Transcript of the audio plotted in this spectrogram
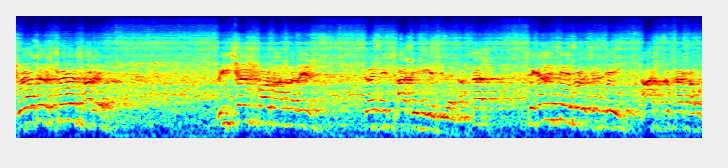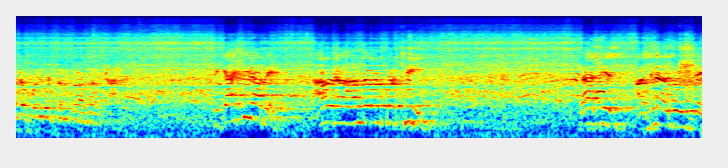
দু হাজার ষোলো সালে ফর বাংলাদেশ টোয়েন্টি থার্টি দিয়েছিলেন অর্থাৎ সেখানে তিনি বলেছেন যে রাষ্ট্র কাঠামোটা পরিবর্তন করা দরকার। ঠিক একইভাবে আমরা যারা আন্দোলন করছি হাসিনার বিরুদ্ধে,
